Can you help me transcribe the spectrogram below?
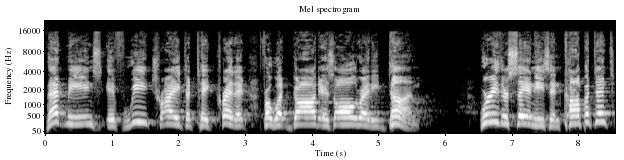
That means if we try to take credit for what God has already done, we're either saying He's incompetent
